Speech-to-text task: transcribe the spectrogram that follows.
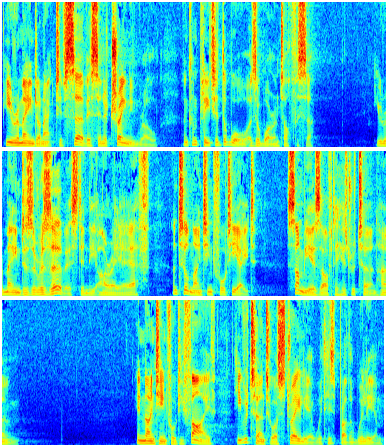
He remained on active service in a training role and completed the war as a warrant officer. He remained as a reservist in the RAAF until 1948 some years after his return home. In 1945, he returned to Australia with his brother William.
